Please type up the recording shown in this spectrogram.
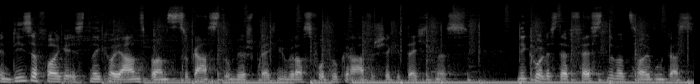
In dieser Folge ist Nico Jans bei uns zu Gast und wir sprechen über das fotografische Gedächtnis. Nicole ist der festen Überzeugung, dass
